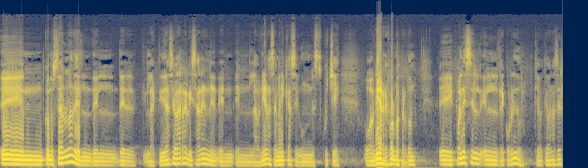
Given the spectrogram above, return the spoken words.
Eh, cuando usted habla de la actividad se va a realizar en, la Avenida Las Américas, según escuché, o Avenida Reforma, perdón. Eh, ¿Cuál es el, recorrido que, que, van a hacer?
